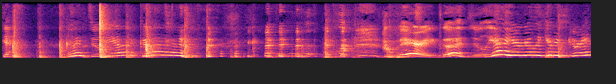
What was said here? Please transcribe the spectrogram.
Yes. Good, Julia. Good. Good. Very good, Julia. You're really getting great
